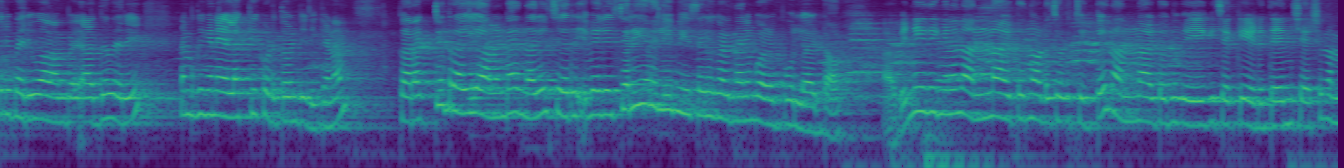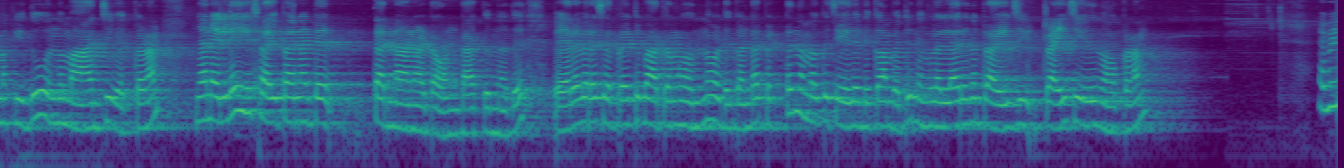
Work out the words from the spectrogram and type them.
ഒരു പരുവാകുമ്പോൾ അതുവരെ നമുക്കിങ്ങനെ ഇളക്കി കൊടുത്തുകൊണ്ടിരിക്കണം കറക്റ്റ് ഡ്രൈ ആവേണ്ട. എന്നാലും ചെറിയ വലിയ ചെറിയ വലിയ പീസൊക്കെ കിടന്നാലും കുഴപ്പമില്ല കേട്ടോ. പിന്നെ ഇതിങ്ങനെ നന്നായിട്ടൊന്ന് ഉടച്ചുടച്ചിട്ട് നന്നായിട്ടൊന്ന് വേവിച്ചൊക്കെ എടുത്തതിന് ശേഷം നമുക്ക് ഇതും ഒന്ന് മാറ്റി വെക്കണം. ഞാൻ എല്ലാം ഈ ഫ്രൈ പാനായിട്ട് തന്നെയാണ് കേട്ടോ ഉണ്ടാക്കുന്നത്. വേറെ വേറെ സെപ്പറേറ്റ് പാത്രങ്ങളൊന്നും എടുക്കണ്ട. പെട്ടെന്ന് നമുക്ക് ചെയ്തെടുക്കാൻ പറ്റും. നിങ്ങളെല്ലാവരും ഒന്ന് ട്രൈ ട്രൈ ചെയ്ത് നോക്കണം. അപ്പോൾ ഈ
